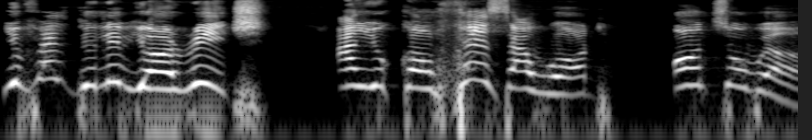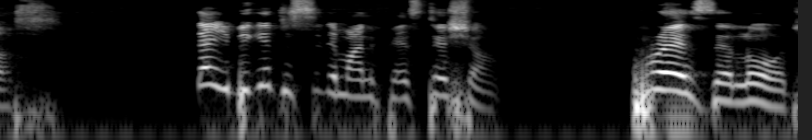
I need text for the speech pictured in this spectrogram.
You first believe you're rich, and you confess that word unto wealth. Then you begin to see the manifestation. Praise the Lord.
